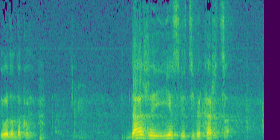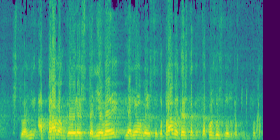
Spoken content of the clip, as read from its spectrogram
И вот он такой даже если тебе кажется, что они о правом говорят, что это левое, и о левом говорят, что это правое, даже так, такой случай должен поступить вот так.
